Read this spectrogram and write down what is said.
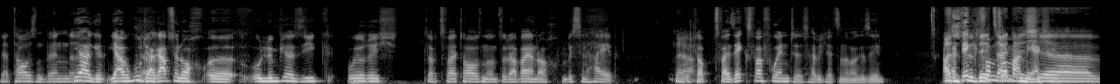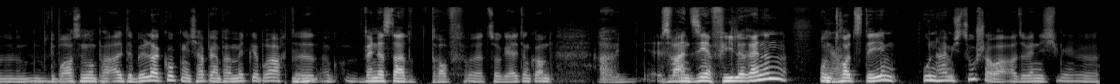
Jahrtausendwende. Ja, ja, aber gut, da gab es ja noch äh, Olympiasieg Ulrich, ich glaube 2000 und so, da war ja noch ein bisschen Hype. Ja. Ich glaube 2,6 war Fuentes, habe ich letztens noch mal gesehen. Also Verdeckt vom ich, Sommermärchen. äh, du brauchst nur ein paar alte Bilder gucken. Ich habe ja ein paar mitgebracht, Mhm. äh, wenn das da drauf äh, zur Geltung kommt. Aber es waren sehr viele Rennen und Ja. trotzdem unheimlich Zuschauer. Also wenn ich äh,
